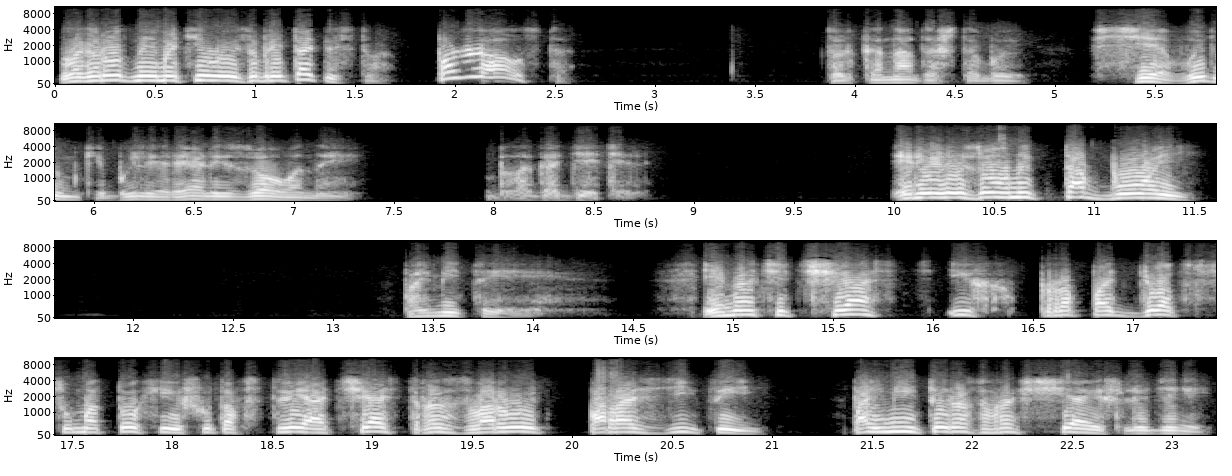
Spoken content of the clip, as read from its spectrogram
Благородные мотивы изобретательства? Пожалуйста. Только надо, чтобы все выдумки были реализованы. Благодетель. и реализованы тобой. Пойми ты, иначе часть их пропадет в суматохе и шутовстве, а часть разворуют паразиты. Пойми, ты развращаешь людей,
